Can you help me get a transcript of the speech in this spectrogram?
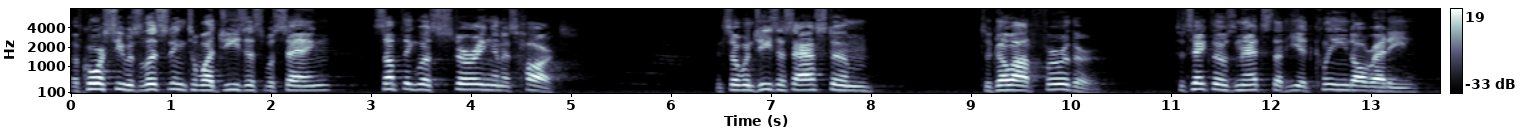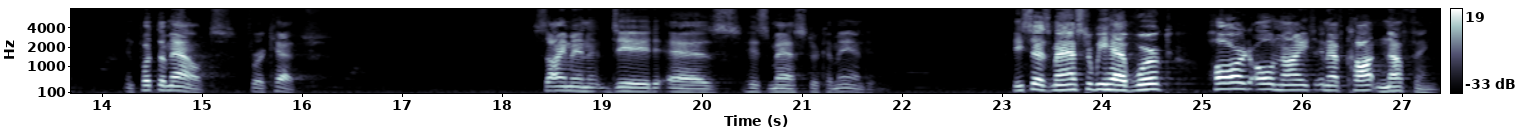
Of course, he was listening to what Jesus was saying. Something was stirring in his heart. And so when Jesus asked him to go out further, to take those nets that he had cleaned already and put them out for a catch. Simon did as his master commanded. He says, Master, we have worked hard all night and have caught nothing.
